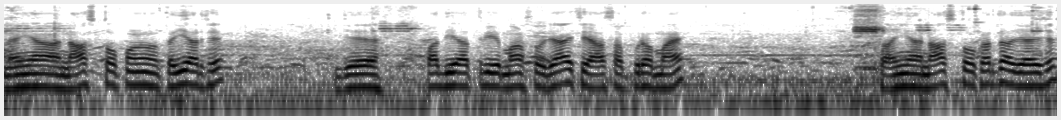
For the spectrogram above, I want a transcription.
ને અહીંયા નાસ્તો પણ તૈયાર છે. જે પદયાત્રી માણસો જાય છે આશાપુરામાં તો અહીંયા નાસ્તો કરતા જાય છે.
